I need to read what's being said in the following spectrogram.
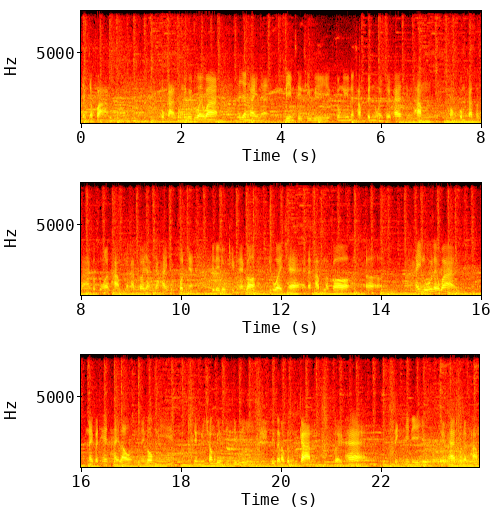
อยากจะฝากโอกาสตรงนี้ไว้ด้วยว่าถ้ายังไงเนี่ย BMC TV ตรงนี้นะครับเป็นหน่วยเผยแพร่สิ่งธรรมของกรมการศาสนากระทรวงวัฒนธรรมนะครับ ก็อยากจะให้ทุกคนเนี่ยที่ได้ดูคลิปเนี้ก็ช่วยแชร์นะครับ แล้วก็ให้รู้เลยว่าในประเทศไทยเราในโลกนี้ ยังมีช่อง BMC TV ที่สนับสนุนการเผยแพร่สิ่งที่ดีอยู่เผยแพร่คุณธรรม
